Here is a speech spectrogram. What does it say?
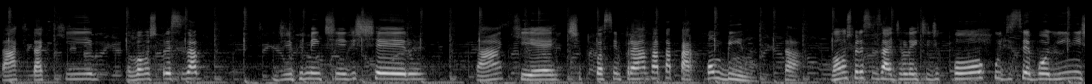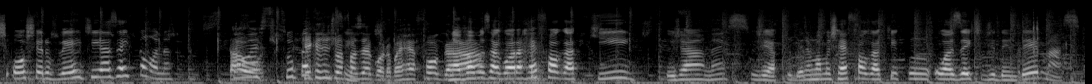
tá? Que tá aqui. Nós vamos precisar de pimentinha de cheiro, tá? Que é tipo assim para vatapá, combina. Tá. Vamos precisar de leite de coco, de cebolinhas ou cheiro verde e azeitona. Tá então, é ótimo. É o que, que, a gente vai fazer agora? Vai refogar? Nós vamos agora refogar aqui, eu já, né, sujei a. Nós vamos refogar aqui com o azeite de dendê, Márcia.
